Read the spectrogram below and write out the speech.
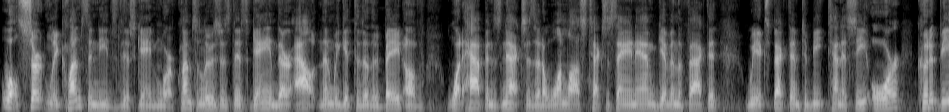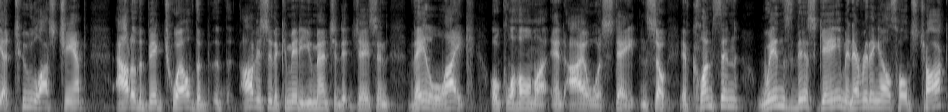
Well, certainly Clemson needs this game more. If Clemson loses this game, they're out. And then we get to the debate of what happens next. Is it a one-loss Texas A&M given the fact that we expect them to beat Tennessee or could it be a two-loss champ out of the Big 12. The, the, obviously, the committee, you mentioned it, Jason, they like Oklahoma and Iowa State. And so if Clemson wins this game and everything else holds chalk,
